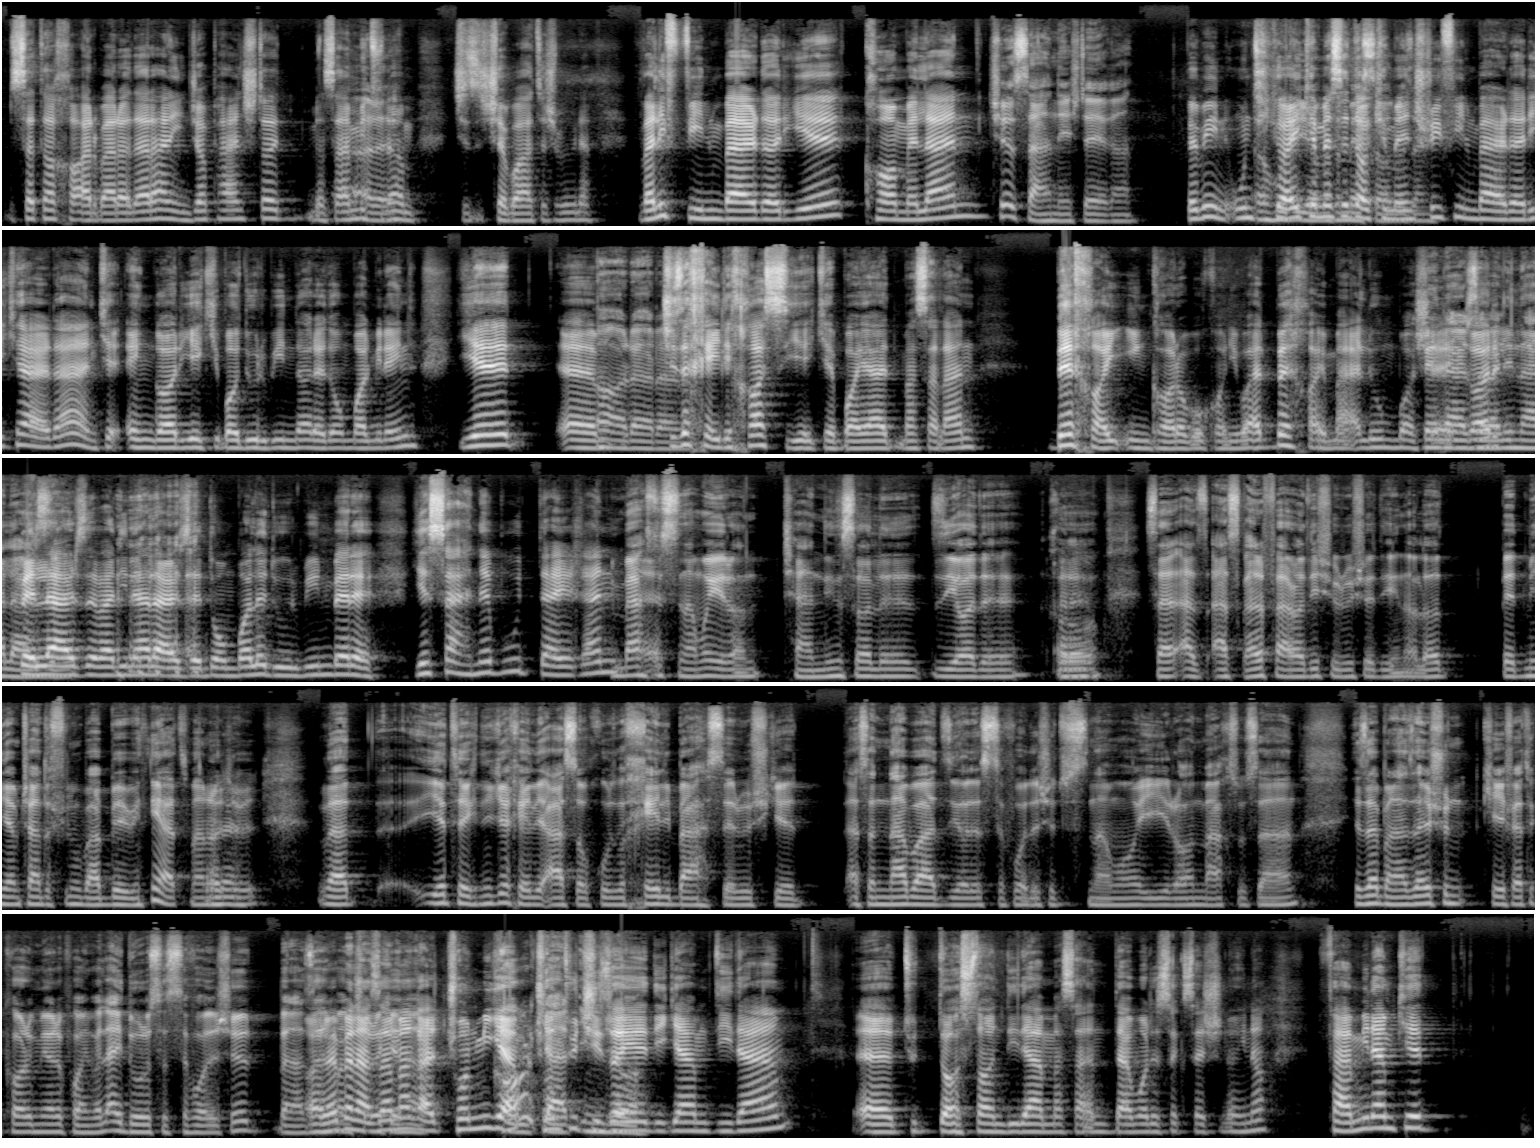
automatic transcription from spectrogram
سه تا خواهر برادرن. اینجا پنج تا مثلا آره. می‌تونم چیز شباهتش ببینم. ولی فیلم برداریه کاملا چه صحنهش دقیقا؟ ببین اون تیکایی که مثل داکیومنتری. فیلم برداری کردن که انگار یکی با دوربین داره دنبال میره این یه آره آره چیز خیلی خاصیه که باید مثلا بخوای این کارو بکنی باید بخوای معلوم باشه به لرزه انگار ولی نلرزه به لرزه ولی نلرزه دنبال دوربین بره یه صحنه بود دقیقا بحث سینما ایران چندین سال زیاده خب آره. سر از اسقر فرادی شروع شدین حالا بهت میگم چند تا فیلم رو باید ببینی حتما آره. راجبش و یه تکنیک خیلی اعصاب خورد و خیلی بحث روش که اصلا نباید زیاد استفاده شه تو سینما ایران مخصوصا یه ذره به نظرشون کیفیت کارو میاره پایین ولی اگه درست استفاده شه به نظر آره من به نظر من؟ قد- چون میگم کار چون تو. چیزای دیگه هم دیدم تو داستان دیدم مثلا در مورد سکسشن و اینا فهمیدم که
